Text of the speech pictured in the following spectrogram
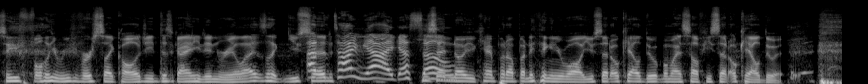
So you fully reverse psychology this guy and he didn't realize? Like you said At the time, yeah, I guess so. he said no, you can't put up anything in your wall. You said okay, I'll do it by myself. He said okay, I'll do it.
